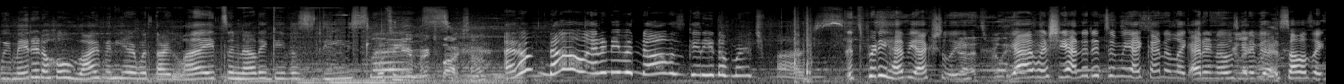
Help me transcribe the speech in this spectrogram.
We made it a whole live in here with our lights, and now they gave us these lights. What's in your merch box, huh? I don't know. I didn't even know I was getting a merch box. It's pretty heavy, actually. Yeah, it's really Yeah, heavy. when she handed it to me, I kind of like I didn't know it was gonna like, be. what So I was like,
